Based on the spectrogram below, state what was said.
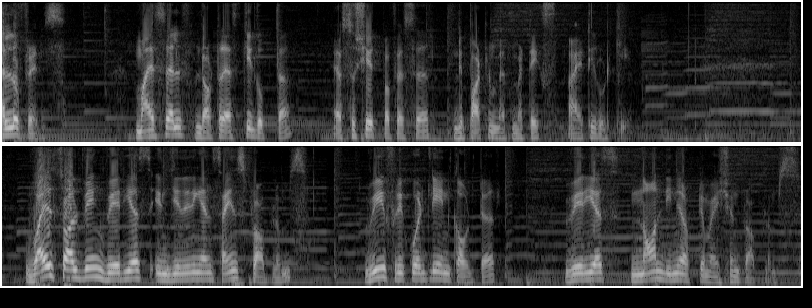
Hello friends, myself Dr. S.K. Gupta, Associate Professor, Department of Mathematics, IIT Roorkee. While solving various engineering and science problems, we frequently encounter various non-linear optimization problems.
